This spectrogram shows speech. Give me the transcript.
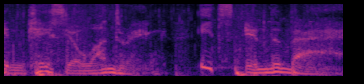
In case you're wondering, it's in the bag.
